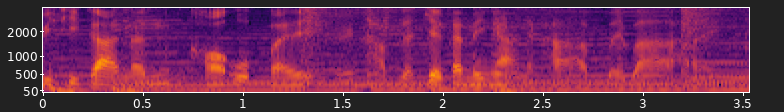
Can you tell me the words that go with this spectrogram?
วิธีการนั้นขออุบไว้นะครับ แล้วเจอกันในงานนะครับบ๊ายบาย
